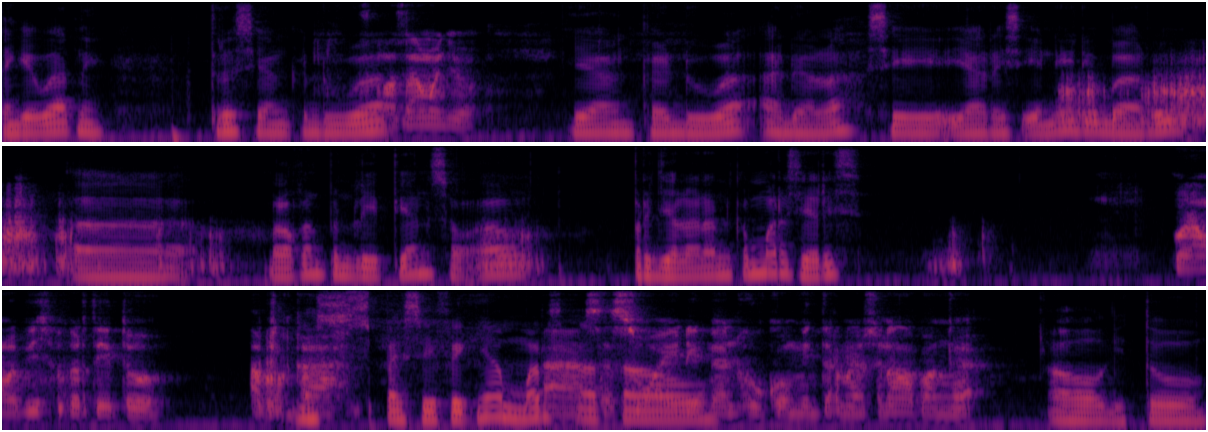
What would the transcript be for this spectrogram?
Thank you banget nih. Terus yang kedua sama-sama yang kedua adalah si Yaris ini dia baru eh, melakukan penelitian soal perjalanan ke Mars Yaris kurang lebih seperti itu. Apakah spesifiknya Mars atau sesuai dengan hukum internasional apa enggak? Oh gitu.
